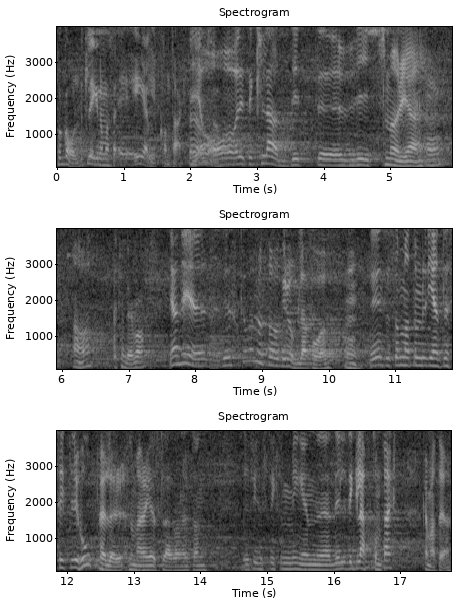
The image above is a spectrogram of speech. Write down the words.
På golvet ligger en massa elkontakter här också. Ja, lite kladdigt eh, vit smörja. Ja. Vad kan det vara? Ja, det, det ska man nog ta och grubbla på. Det är inte som att de egentligen sitter ihop heller, de här elsladdarna. Utan det finns liksom ingen... Det är lite glappkontakt, kan man säga.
